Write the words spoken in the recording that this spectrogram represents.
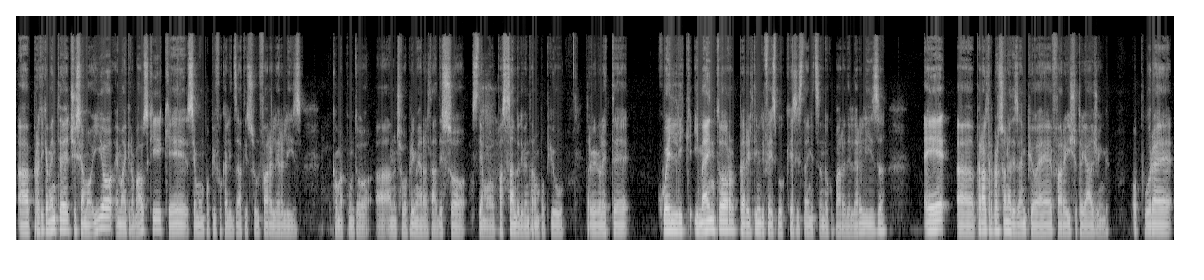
Uh, praticamente ci siamo io e Mike Grabowski che siamo un po' più focalizzati sul fare le release. Come appunto uh, annunciavo prima, in realtà adesso stiamo passando a diventare un po' più, tra virgolette, quelli che, i mentor per il team di Facebook che si sta iniziando a occupare delle release. E uh, per altre persone, ad esempio, è fare issue triaging oppure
